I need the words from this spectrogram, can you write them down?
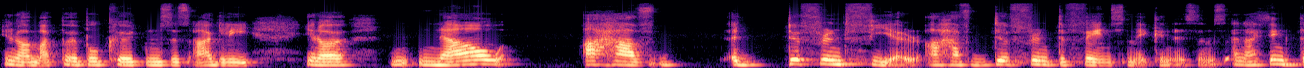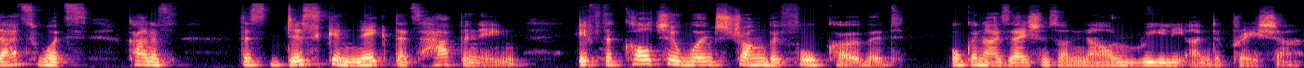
you know, my purple curtains is ugly. You know, now I have a different fear. I have different defense mechanisms. And I think that's what's kind of this disconnect that's happening. If the culture weren't strong before COVID, organizations are now really under pressure.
